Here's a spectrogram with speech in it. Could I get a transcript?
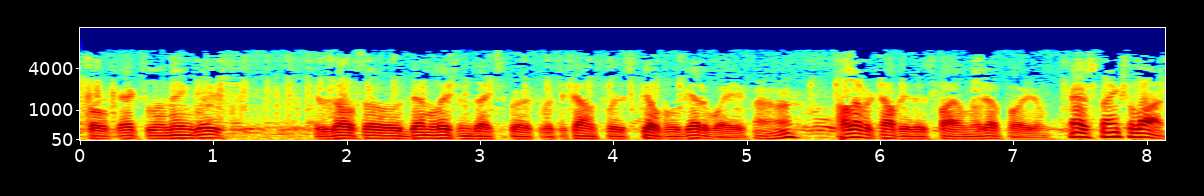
spoke excellent English. He was also a demolitions expert, which accounts for his skillful getaway. Uh-huh. I'll have a copy of this file made up for you. Yes, thanks a lot.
